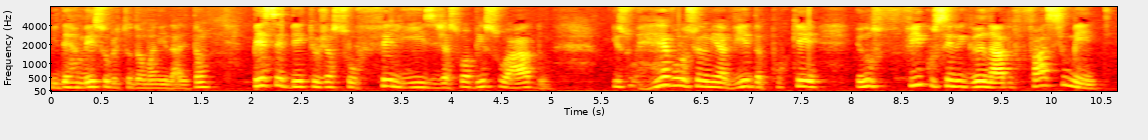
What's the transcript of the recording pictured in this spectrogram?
me derramei sobre toda a humanidade. Então, perceber que eu já sou feliz já sou abençoado, isso revoluciona minha vida porque eu não fico sendo enganado facilmente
